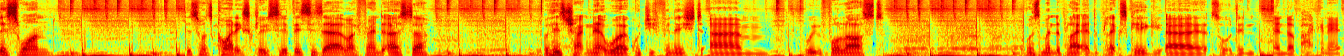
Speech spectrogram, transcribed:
This one. This one's quite exclusive. This is uh, my friend Ursa with his track Network, which he finished um, week before last. Was meant to play at the Plex gig, uh, sort of didn't end up packing it.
